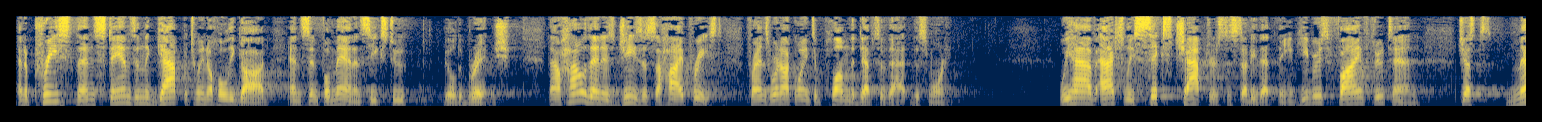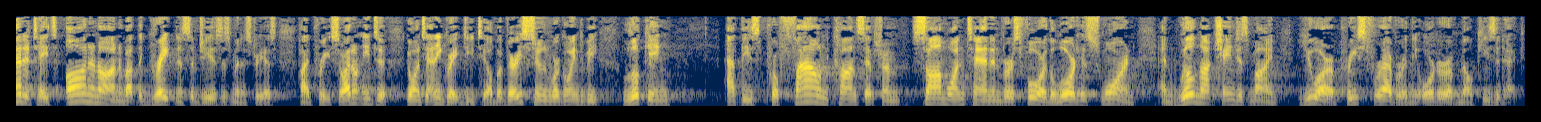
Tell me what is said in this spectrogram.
And a priest then stands in the gap between a holy God and sinful man and seeks to build a bridge. Now, how then is Jesus a high priest? Friends, we're not going to plumb the depths of that this morning. We have actually six chapters to study that theme. Hebrews 5 through 10 just meditates on and on about the greatness of Jesus' ministry as high priest. So I don't need to go into any great detail, but very soon we're going to be looking at these profound concepts from Psalm 110 and verse 4. The Lord has sworn and will not change his mind. You are a priest forever in the order of Melchizedek.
